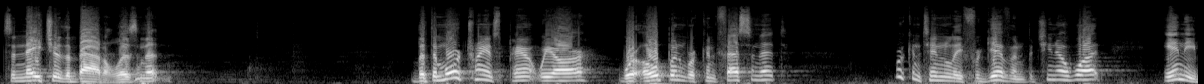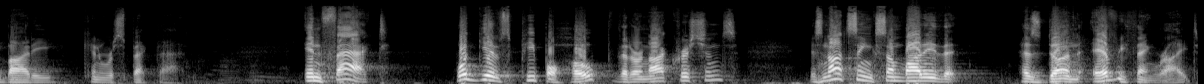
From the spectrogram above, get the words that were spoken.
It's the nature of the battle, isn't it? But the more transparent we are, we're open, we're confessing it, we're continually forgiven. But you know what? Anybody can respect that. In fact, what gives people hope that are not Christians is not seeing somebody that has done everything right,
